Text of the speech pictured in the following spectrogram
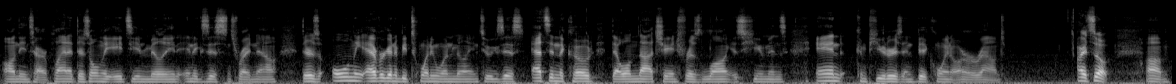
on the entire planet. There's only 18 million in existence right now. There's only ever going to be 21 million to exist. That's in the code. That will not change for as long as humans and computers and Bitcoin are around. All right, so um,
